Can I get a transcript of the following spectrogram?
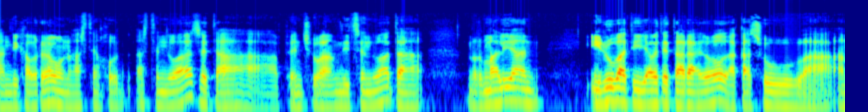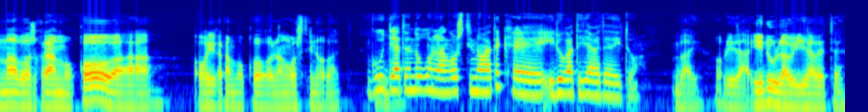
handik aurrera, bueno, azten, jo, azten doaz, eta pentsua handitzen doa, eta normalian, hiru bat hilabetetara edo, dakazu ba, amabos gramoko, ba, hogei gramoko langostino bat. Gu jaten dugun langostino batek e, hiru bat hilabete ditu. Bai, hori da, hiru lau hilabete.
